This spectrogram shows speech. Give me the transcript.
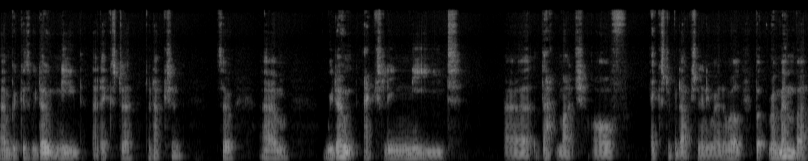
um, because we don't need that extra production. So um, we don't actually need uh, that much of extra production anywhere in the world. But remember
